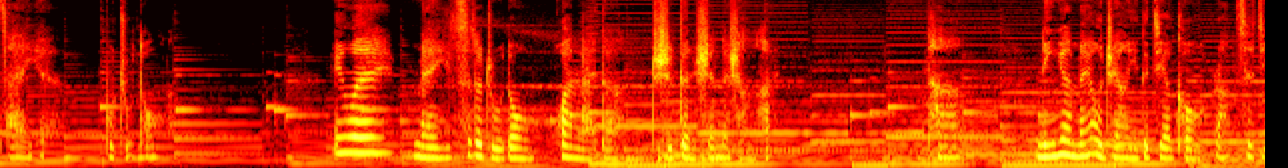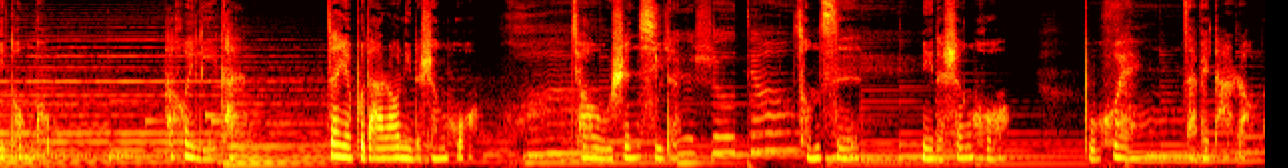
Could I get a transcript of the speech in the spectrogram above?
再也不主动了，因为每一次的主动换来的只是更深的伤害。他宁愿没有这样一个借口让自己痛苦，他会离开，再也不打扰你的生活，悄无声息的，从此你的生活不会。再被打扰了。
